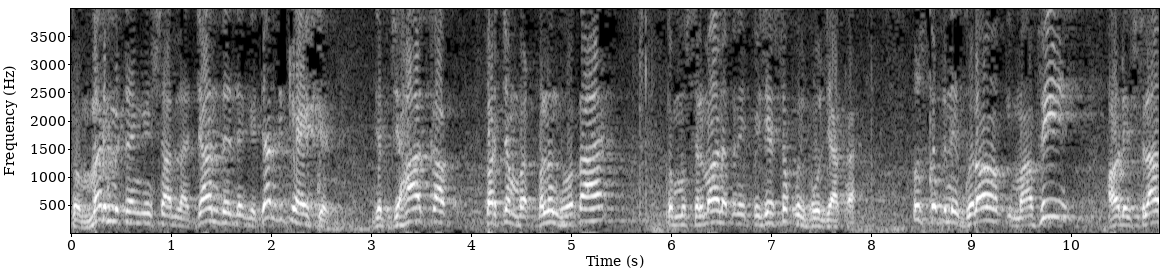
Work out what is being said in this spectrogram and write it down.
تو مر مٹیں گے، انشاءاللہ، جان دے دیں گے۔ جان کیا حیثیت۔ جب جہاد کا پرچم بلند ہوتا ہے، تو مسلمان اپنے پیچھے سب کچھ بھول جاتا ہے۔ اس کو اپنے گناہوں کی معافی اور اسلام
